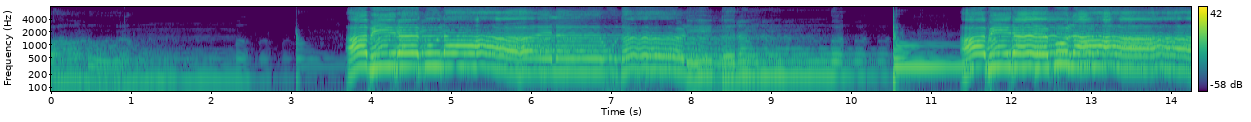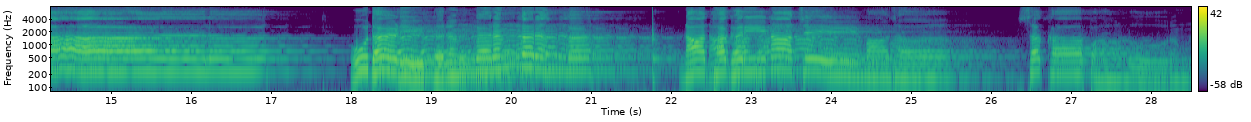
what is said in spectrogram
पांडुरंग. आभिर गुलाल उधळीत रंग. आभिर गुलाल नाथा घरी नाचे माझा सखा पांडुरंग.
